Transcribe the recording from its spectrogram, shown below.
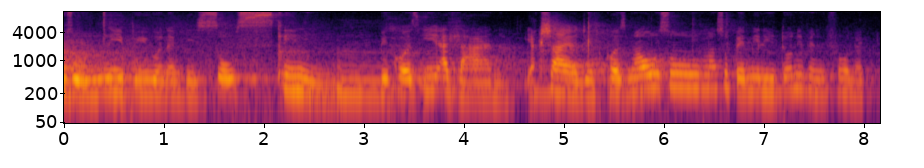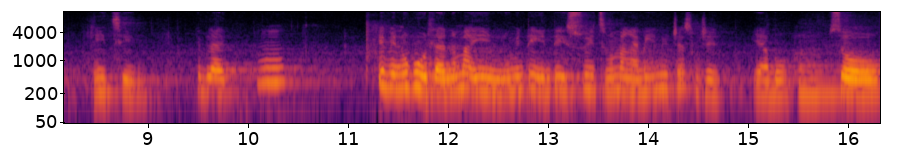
uzoncipha you're gonna be so skinny because iyadlana yakushaya nje because ma usu- ma usubhemile you don't even feel like eating you be like mm, even ukudla noma yini noma into into eyi-sweet noma ngabe yini just nje yabo. So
